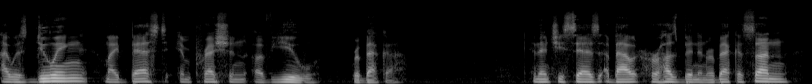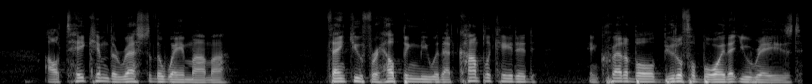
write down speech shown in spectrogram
I was doing my best impression of you, Rebecca. And then she says about her husband and Rebecca's son, I'll take him the rest of the way, Mama. Thank you for helping me with that complicated, incredible, beautiful boy that you raised.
